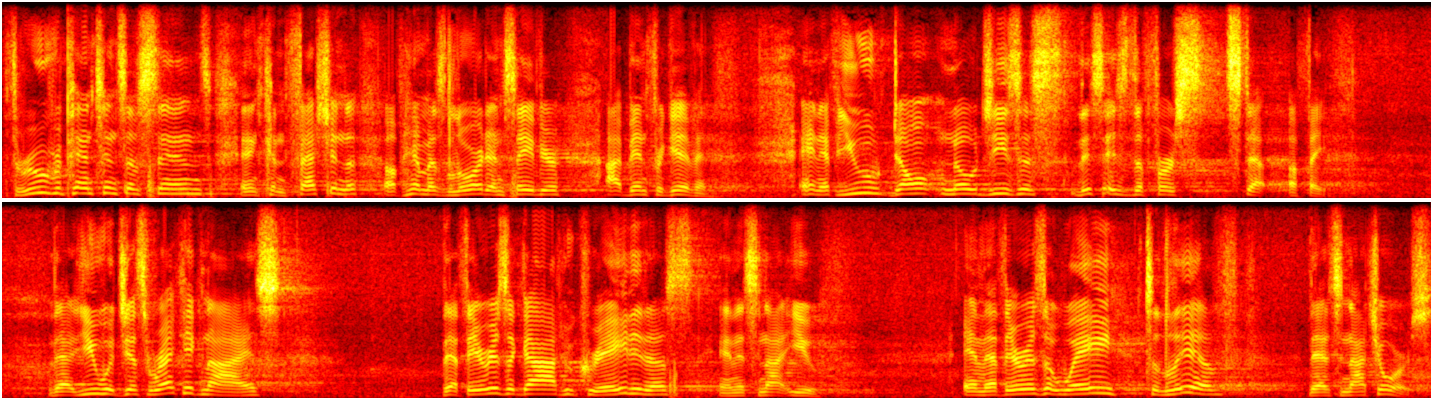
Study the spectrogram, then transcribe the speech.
through repentance of sins and confession of Him as Lord and Savior, I've been forgiven. And if you don't know Jesus, this is the first step of faith. That you would just recognize that there is a God who created us and it's not you. And that there is a way to live that's not yours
